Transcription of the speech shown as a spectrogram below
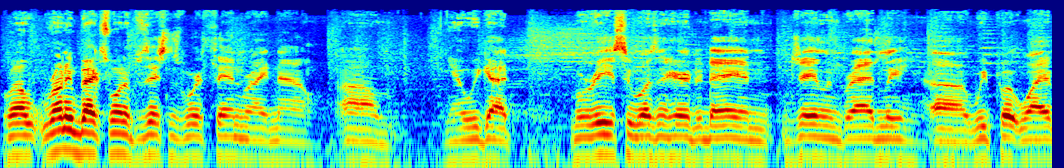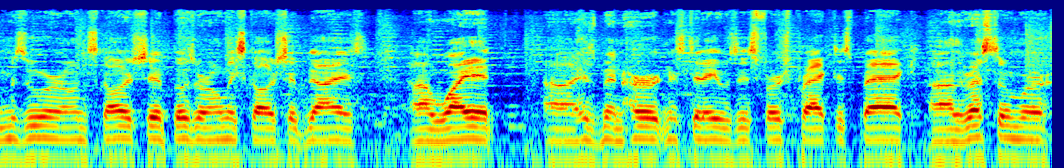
Well, running back's one of the positions we're thin right now. Um, you know, we got Maurice, who wasn't here today, and Jaylin Bradley. Uh, we put Wyatt Mazur on scholarship. Those are only scholarship guys. Uh, Wyatt uh, has been hurt, and today was his first practice back. Uh, the rest of them are,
